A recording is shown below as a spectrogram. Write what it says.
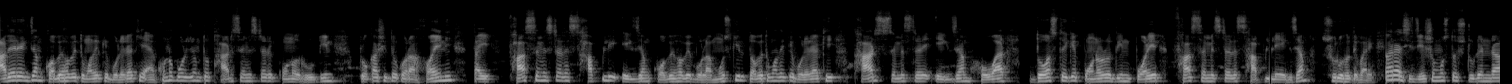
তাদের এক্সাম কবে হবে তোমাদেরকে বলে রাখি এখনও পর্যন্ত থার্ড সেমিস্টারে কোনো রুটিন প্রকাশিত করা হয়নি, তাই ফার্স্ট সেমিস্টারে সাপ্লি এক্সাম কবে হবে বলা মুশকিল। তবে তোমাদেরকে বলে রাখি থার্ড সেমিস্টারে এক্সাম হওয়ার দশ থেকে পনেরো দিন পরে ফার্স্ট সেমিস্টারে সাপ্লি এক্সাম শুরু হতে পারে। এবার আসি, যে সমস্ত স্টুডেন্টরা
